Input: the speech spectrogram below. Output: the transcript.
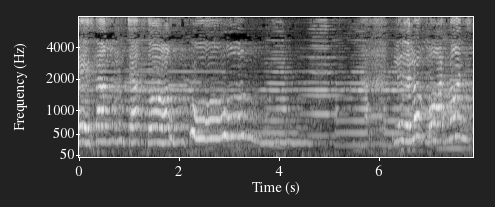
ได้สั่งจากสองคู่เหลือลมหมอนนอนโซ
